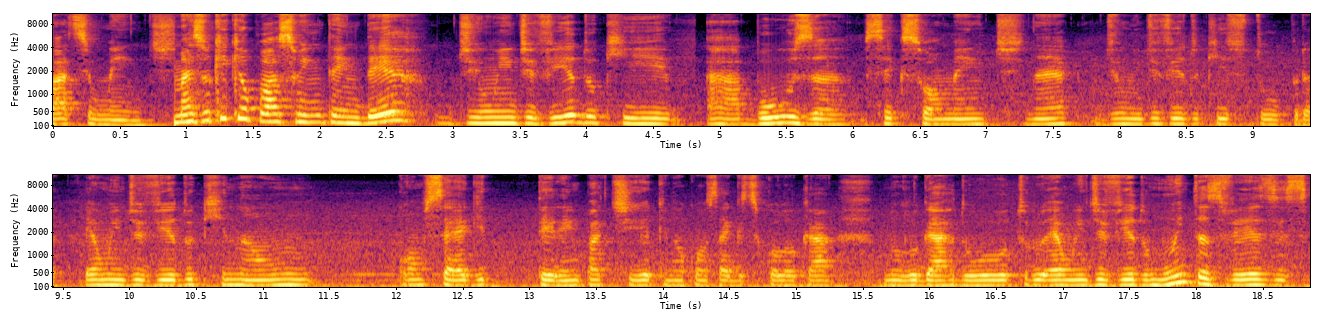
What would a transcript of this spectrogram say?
facilmente. Mas o que, que eu posso entender de um indivíduo que abusa sexualmente, né? De um indivíduo que estupra? É um indivíduo que não consegue ter empatia, que não consegue se colocar no lugar do outro. É um indivíduo muitas vezes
